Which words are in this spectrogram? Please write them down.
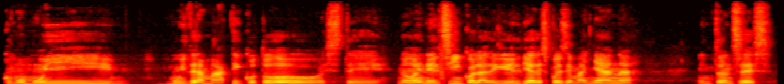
como muy muy dramático todo, este, ¿no? En el 5, la día después de mañana. Entonces,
